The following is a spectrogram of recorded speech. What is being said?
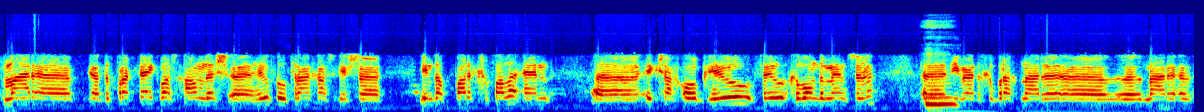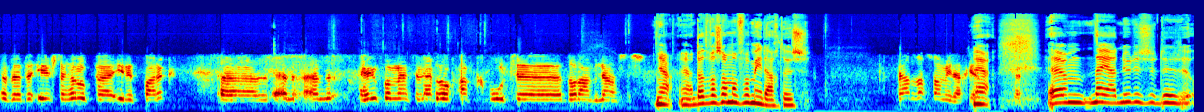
Maar ja, de praktijk was anders. heel veel traangas is in dat park gevallen. En ik zag ook heel veel gewonde mensen. Mm. Die werden gebracht naar, naar de, de, eerste hulp in het park. En, en, heel veel mensen werden ook afgevoerd door ambulances. Ja, ja, dat was allemaal vanmiddag dus. Ja, dat was vanmiddag, ja. ja. Um, nou ja, nu dus de,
